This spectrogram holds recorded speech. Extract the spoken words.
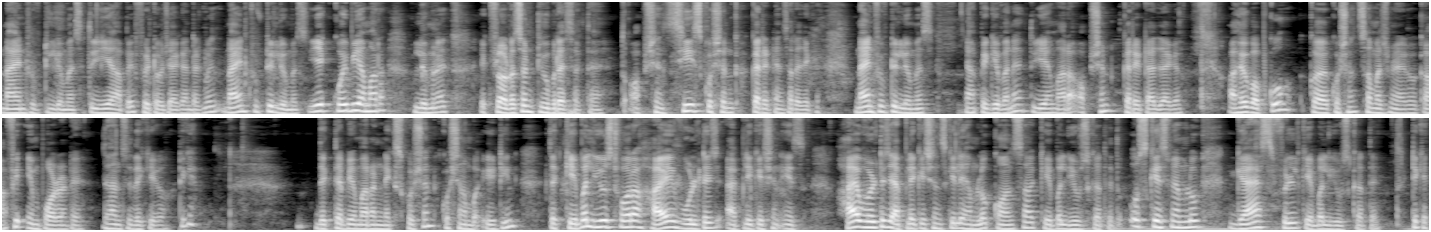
950 फिफ्टी ल्यूमेंस तो ये यहाँ पे फिट हो जाएगा। दैट मीन्स 950 फिफ्टी ल्यूमेंस ये कोई भी हमारा ल्यूमिनस एक फ्लोरेसेंट ट्यूब रह सकता है। तो ऑप्शन सी इस क्वेश्चन का करेक्ट आंसर आ जाएगा। 950 फिफ्टी ल्यूमेंस यहाँ पे गिवन है। तो ये हमारा ऑप्शन करेक्ट आ जाएगा। आई होप आपको क्वेश्चन समझ में आएगा। काफ़ी इंपॉर्टेंट है। ध्यान से देखिएगा। ठीक है? देखते हैं अभी हमारा next question question number 18 the cable used for a high voltage application is high voltage applications के लिए हम लोग कौन सा केबल यूज़ करते हैं तो उस केस में हम लोग गैस फिल्ड केबल यूज़ करते हैं, ठीक है?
